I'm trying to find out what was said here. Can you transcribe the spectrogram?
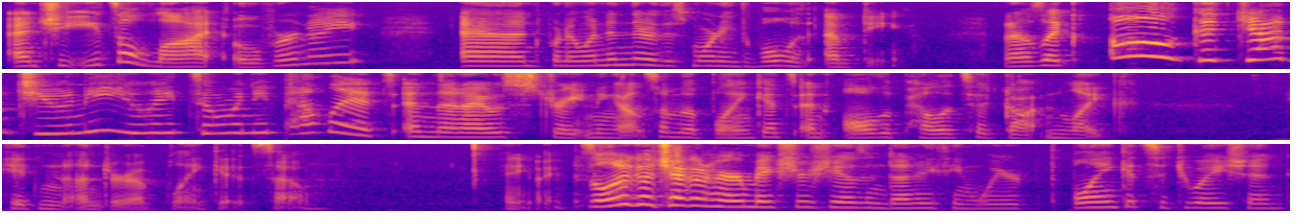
and she eats a lot overnight, and when I went in there this morning, the bowl was empty. And I was like, oh, good job, Junie, you ate so many pellets. And then I was straightening out some of the blankets, and all the pellets had gotten, like, hidden under a blanket, so... Anyway, so let me go check on her, make sure she hasn't done anything weird with the blanket situation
